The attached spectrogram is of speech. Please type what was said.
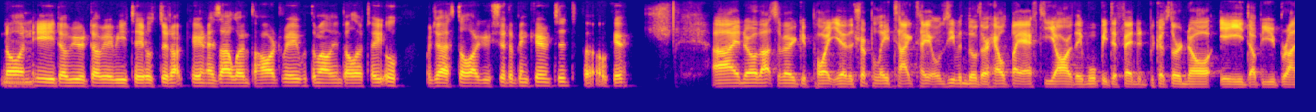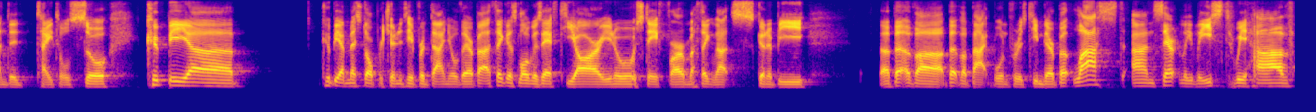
non AEW or WWE titles do not count, as I learned the hard way with the million dollar title, which I still argue should have been counted. But okay. I know that's a very good point. Yeah, the AAA tag titles, even though they're held by FTR, they won't be defended because they're not AEW branded titles. So could be a could be a missed opportunity for Daniel there. But I think as long as FTR, you know, stay firm, I think that's going to be a bit of a, a, bit of a backbone for his team there. But last and certainly least, we have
